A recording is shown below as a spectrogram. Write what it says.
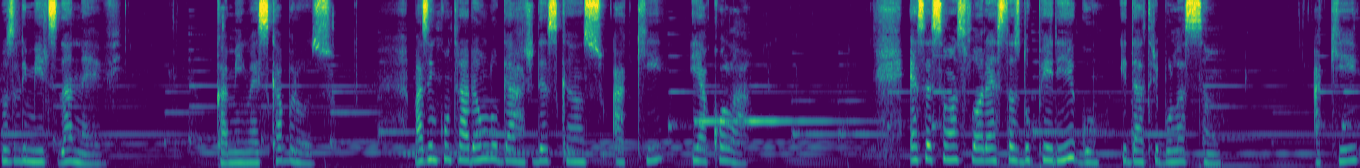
nos limites da neve. O caminho é escabroso, mas encontrarão lugar de descanso aqui e acolá. Essas são as florestas do perigo e da tribulação. Aqui,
